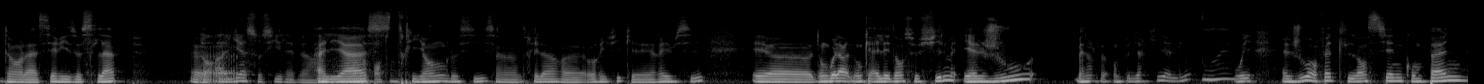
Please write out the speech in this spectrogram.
dans la série The Slap. Dans euh, Alias aussi, il avait un. Alias. Triangle aussi, c'est un thriller euh, horrifique et réussi. Et euh, donc voilà, donc elle est dans ce film et elle joue. Bah non, on peut dire qui elle joue? Ouais. Oui, elle joue en fait l'ancienne compagne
